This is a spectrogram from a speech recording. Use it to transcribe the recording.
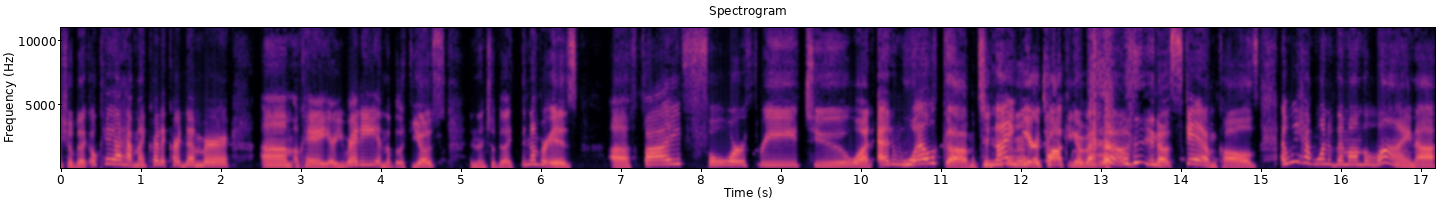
she'll be like, "Okay, I have my credit card number. Um, okay, are you ready?" And they'll be like, "Yes." And then she'll be like, "The number is uh five four three two one and welcome tonight we are talking about you know scam calls and we have one of them on the line uh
